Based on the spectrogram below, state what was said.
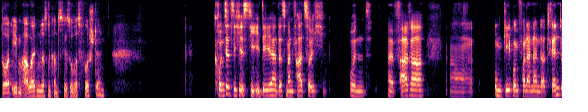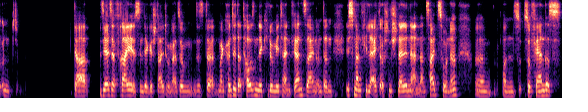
dort eben arbeiten lassen. Kannst du dir sowas vorstellen? Grundsätzlich ist die Idee ja, dass man Fahrzeug und äh, Fahrer äh, Umgebung voneinander trennt und da sehr, sehr frei ist in der Gestaltung. Also da, man könnte da tausende Kilometer entfernt sein und dann ist man vielleicht auch schon schnell in einer anderen Zeitzone. Ähm, und sofern das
